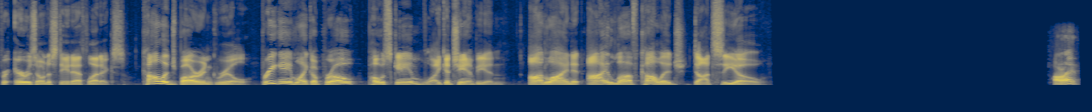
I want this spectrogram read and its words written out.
for Arizona State athletics. College Bar and Grill. Pre-game like a pro, post-game like a champion. Online at ilovecollege.co. All right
